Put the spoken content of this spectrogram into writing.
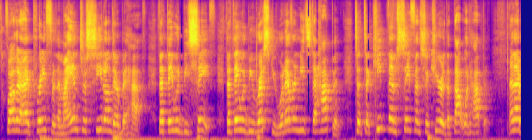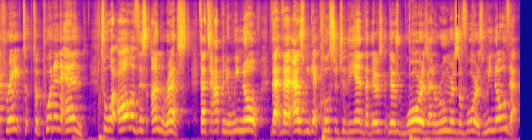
Father, I pray for them. I intercede on their behalf that they would be safe, that they would be rescued, whatever needs to happen to, to keep them safe and secure, that that would happen. And I pray to, to put an end to what all of this unrest that's happening. We know that that as we get closer to the end that there's there's wars and rumors of wars. We know that.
